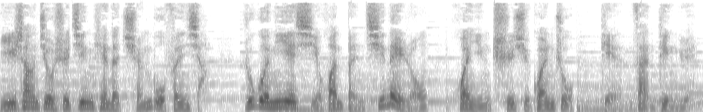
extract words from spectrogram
以上就是今天的全部分享。如果你也喜欢本期内容欢迎持续关注点赞订阅。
